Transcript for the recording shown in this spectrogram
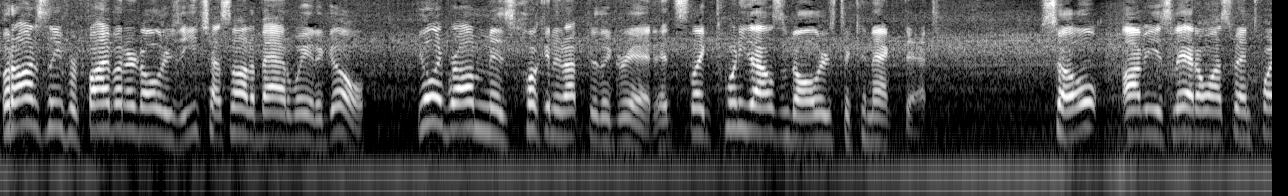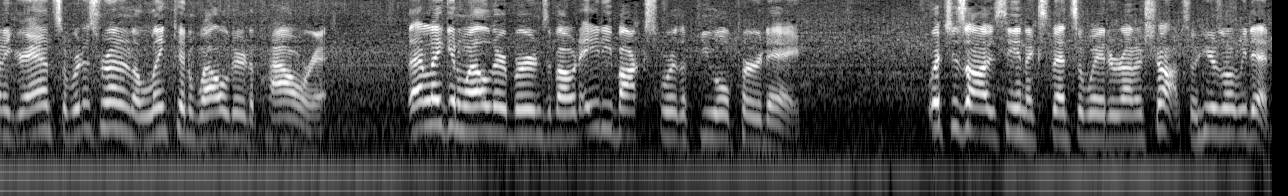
but honestly, for $500 each, that's not a bad way to go. The only problem is hooking it up to the grid. It's like $20,000 to connect it. So, obviously, I don't want to spend 20 grand, so we're just running a Lincoln welder to power it. That Lincoln welder burns about 80 bucks worth of fuel per day, which is obviously an expensive way to run a shop. So here's what we did.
